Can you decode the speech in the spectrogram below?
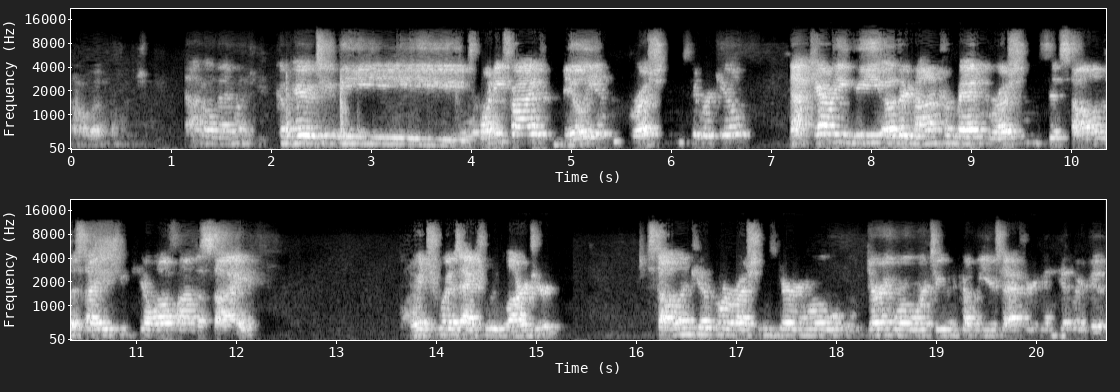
Not all that much. not all that much. Compared to the twenty-five million Russians that were killed, not counting the other non-combatant Russians that Stalin decided to kill off on the side, which was actually larger. Stalin killed more Russians during World, during World War II and a couple years after than Hitler did.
